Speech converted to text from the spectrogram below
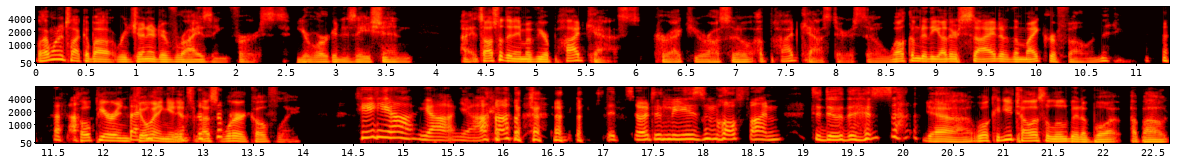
Well, I want to talk about Regenerative Rising first, your organization. Uh, it's also the name of your podcast, correct? You're also a podcaster. So, welcome to the other side of the microphone. Hope you're enjoying it. you. It's less work, hopefully. yeah, yeah, yeah. it certainly is more fun to do this. Yeah. Well, can you tell us a little bit about, about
